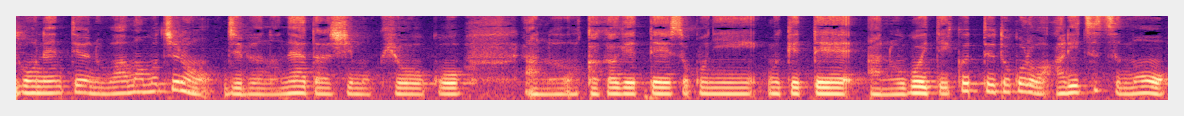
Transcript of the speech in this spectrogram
45年っていうのは、まあ、もちろん自分のね新しい目標をこうあの掲げてそこに向けてあの動いていくっていうところはありつつも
